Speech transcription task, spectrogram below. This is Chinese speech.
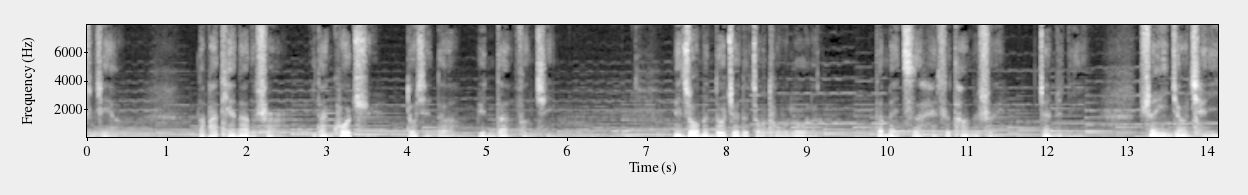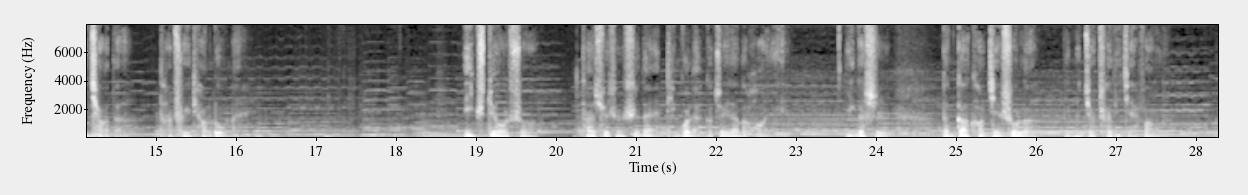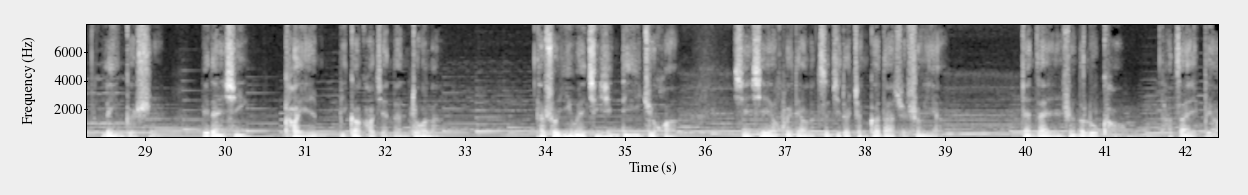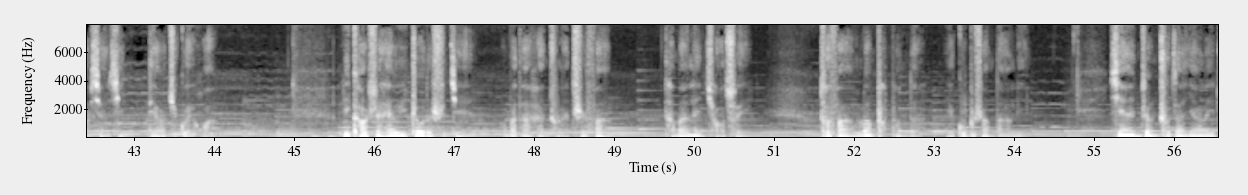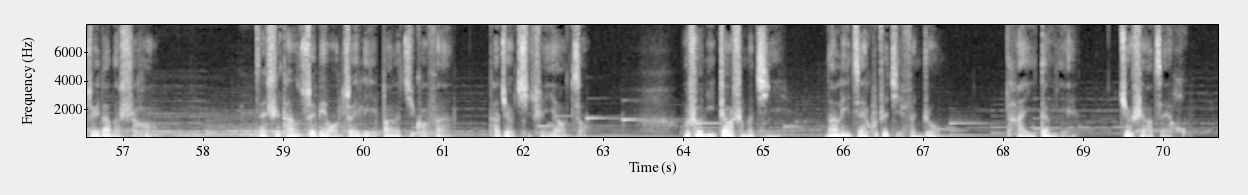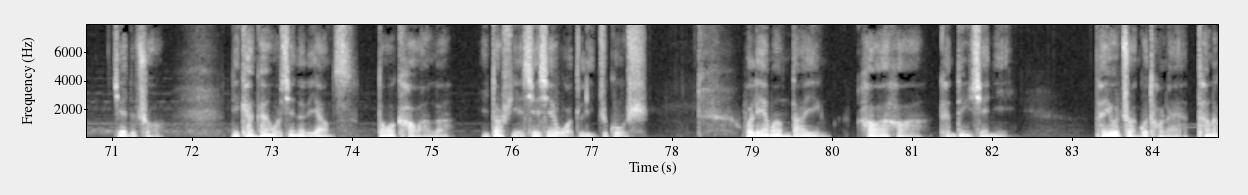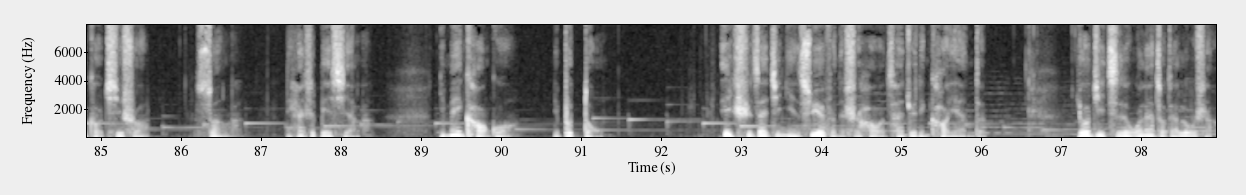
是这样，哪怕天大的事儿一旦过去，都显得云淡风轻。每次我们都觉得走投无路了，但每次还是趟着水，沾着泥，深一脚浅一脚的踏出一条路来。H 对我说，他学生时代听过两个最大的谎言。一个是，等高考结束了，你们就彻底解放了；另一个是，别担心，考研比高考简单多了。他说，因为轻信第一句话，险些毁掉了自己的整个大学生涯。站在人生的路口，他再也不要相信第二句鬼话。离考试还有一周的时间，我把他喊出来吃饭，他满脸憔悴，头发乱蓬蓬的。也顾不上打理，显然正处在压力最大的时候。在食堂随便往嘴里扒了几口饭，他就起身要走。我说：“你着什么急？哪里在乎这几分钟？”他一瞪眼，就是要在乎。接着说：“你看看我现在的样子，等我考完了，你倒是也写写我的励志故事。”我连忙答应：“好啊，好啊，肯定写你。”他又转过头来，叹了口气说：“算了，你还是别写了。你没考过，你不懂。”H 是在今年四月份的时候才决定考研的。有几次我俩走在路上，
